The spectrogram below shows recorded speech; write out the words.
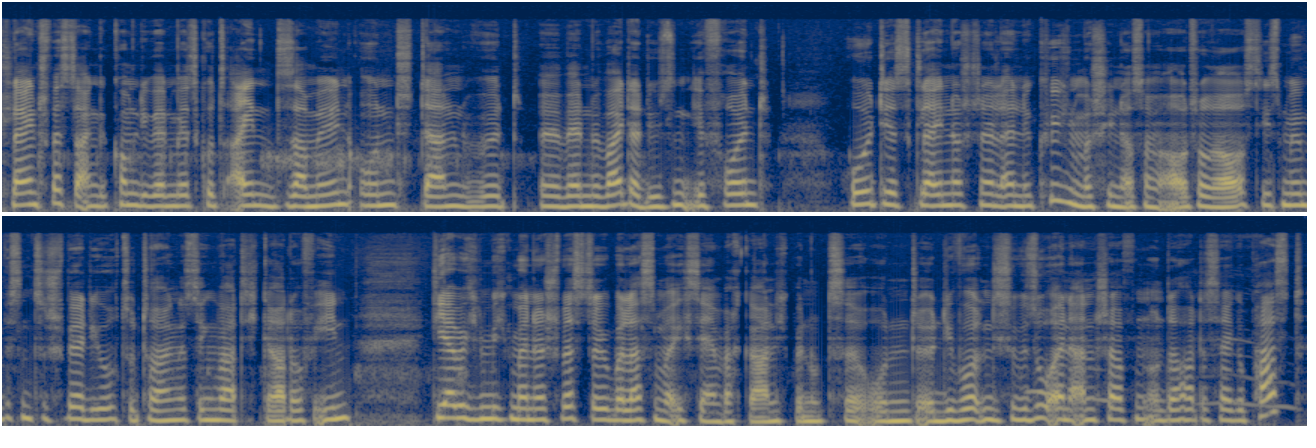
kleinen Schwester angekommen. Die werden wir jetzt kurz einsammeln und dann wird, äh, werden wir weiterdüsen. Ihr Freund holt jetzt gleich noch schnell eine Küchenmaschine aus meinem Auto raus. Die ist mir ein bisschen zu schwer, die hochzutragen, deswegen warte ich gerade auf ihn. Die habe ich nämlich meiner Schwester überlassen, weil ich sie einfach gar nicht benutze. Und äh, die wollten sich sowieso eine anschaffen und da hat es ja gepasst.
